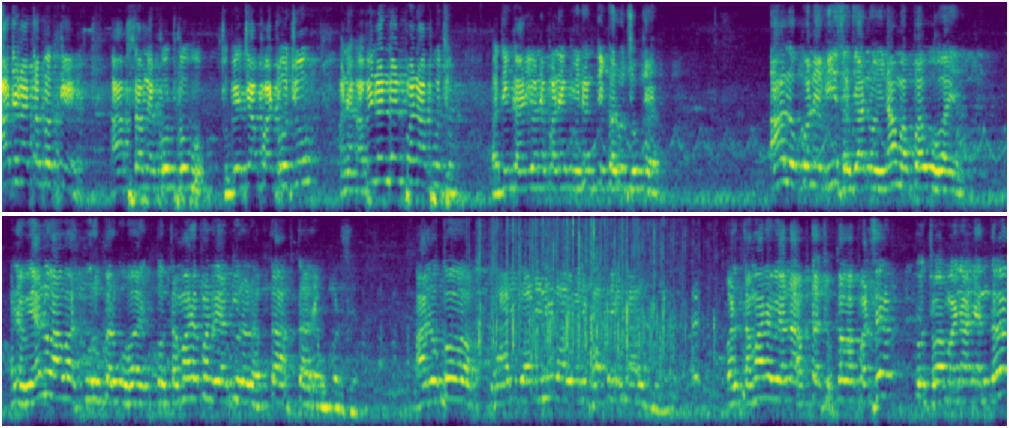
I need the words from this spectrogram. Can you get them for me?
આજના તબક્કે આપ સૌને ખૂબ ખૂબ શુભેચ્છા પાઠવું છું અને અભિનંદન પણ આપું છું. અધિકારીઓને પણ એક વિનંતી કરું છું કે આ લોકોને વીસ હજારનું ઇનામ અપાવવું હોય અને વહેલું આવાસ પૂરું કરવું હોય તો તમારે પણ રેગ્યુલર હપ્તા હપ્તા રહેવું પડશે. આ લોકો ગાડી ગાડી નહીં લાવવાની ખાતરી અમે છે. પણ તમારે વહેલા હપ્તા ચૂકવવા પડશે તો છ મહિનાની અંદર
